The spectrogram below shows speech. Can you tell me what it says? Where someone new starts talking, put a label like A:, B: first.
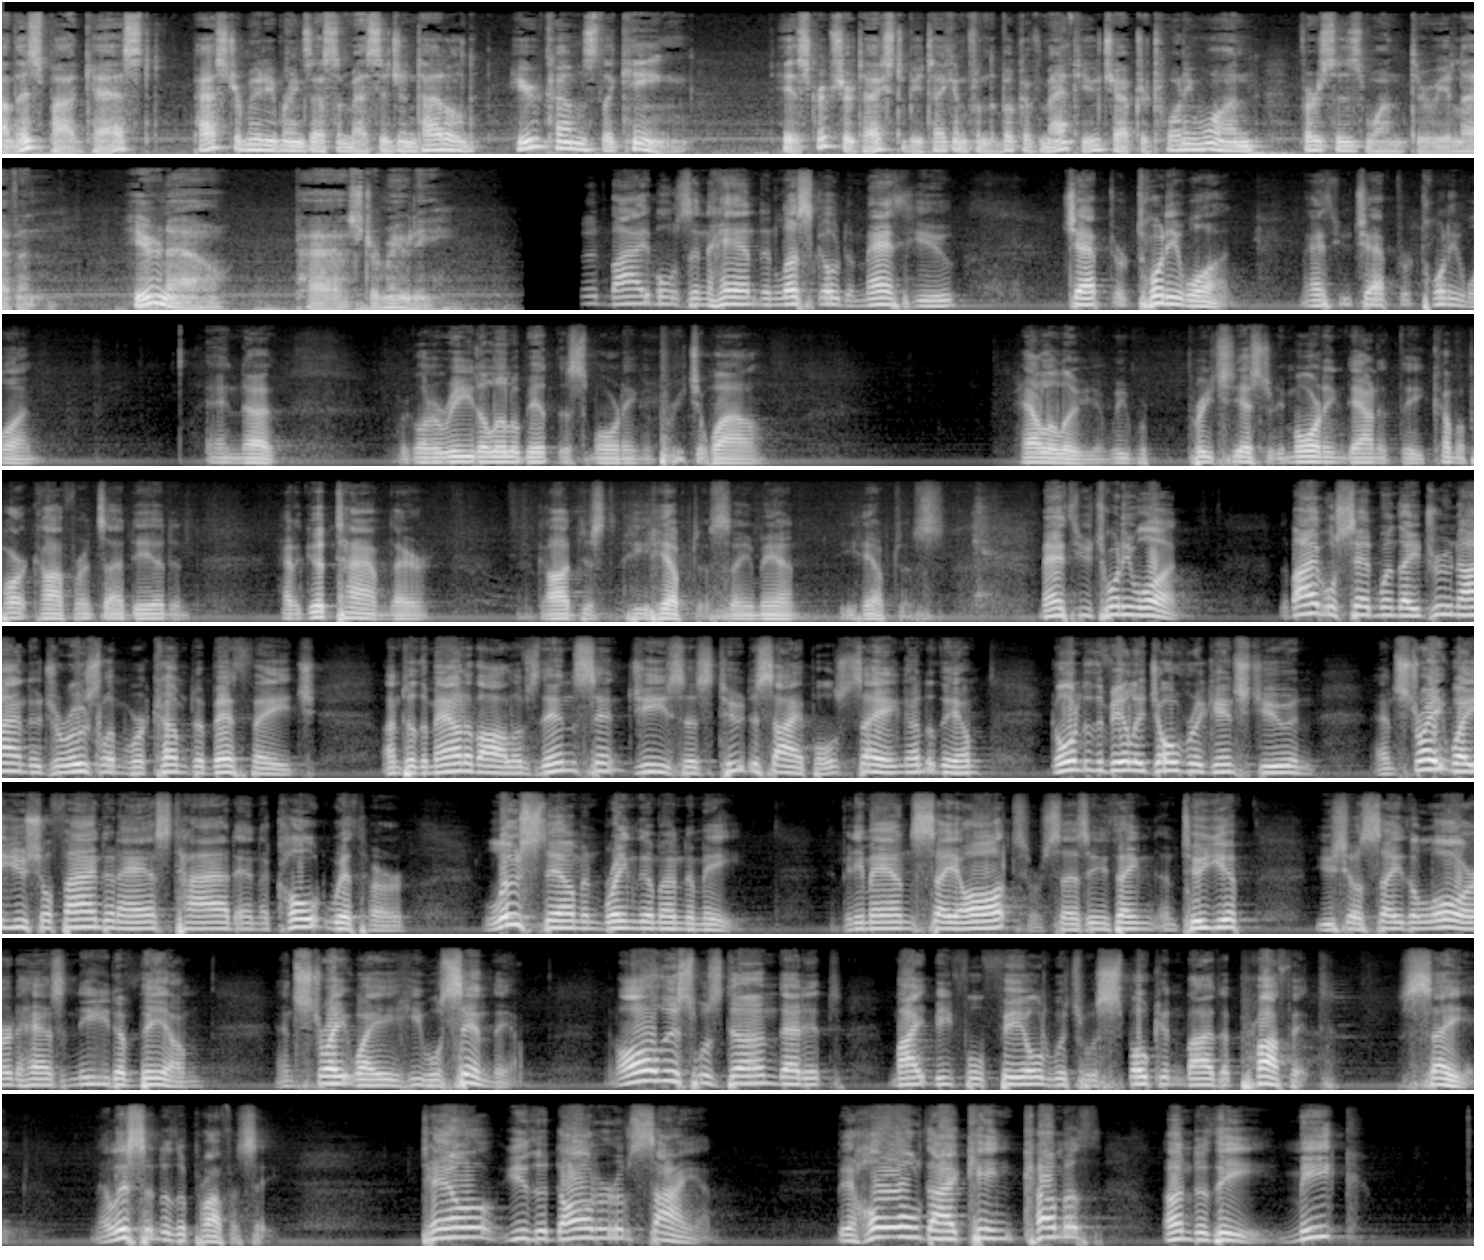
A: On this podcast, Pastor Moody brings us a message entitled, Here Comes the King. His scripture text to be taken from the book of Matthew, chapter 21, verses 1 through 11. Here now, Pastor Moody.
B: Good Bibles in hand, and let's go to Matthew chapter 21. Matthew chapter 21. And uh, we're going to read a little bit this morning and preach a while. Hallelujah. We were preached yesterday morning down at the Come Apart conference I did and had a good time there. God just, He helped us. Amen. He helped us. Matthew 21. The Bible said, When they drew nigh unto Jerusalem, were come to Bethphage, unto the Mount of Olives, then sent Jesus two disciples, saying unto them, Go into the village over against you, and, and straightway you shall find an ass tied and a colt with her. Loose them and bring them unto me. If any man say aught or says anything unto you, you shall say, The Lord has need of them, and straightway he will send them. And all this was done that it might be fulfilled, which was spoken by the prophet, saying, Now listen to the prophecy. Tell you the daughter of Zion, Behold, thy king cometh unto thee, meek,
